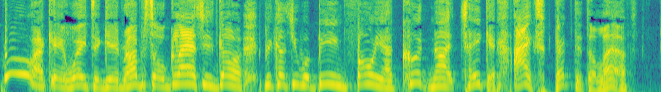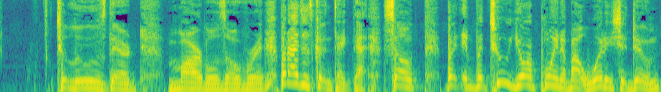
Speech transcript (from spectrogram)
Woo, I can't wait to get. I'm so glad she's gone because you were being phony. I could not take it. I expected the left to lose their marbles over it. But I just couldn't take that. So, but but to your point about what he should do,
